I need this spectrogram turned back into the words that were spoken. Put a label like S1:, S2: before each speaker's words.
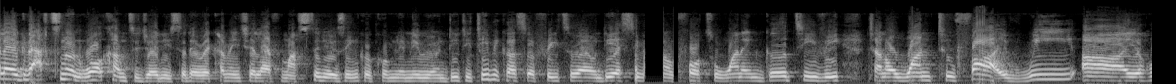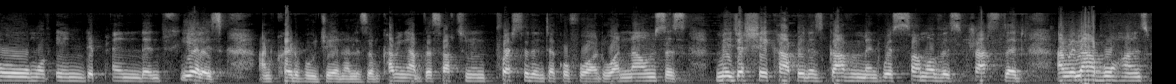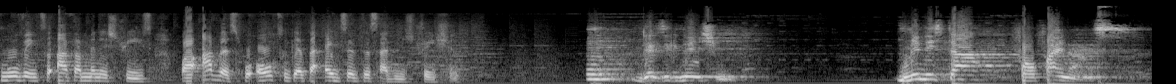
S1: Hello, good afternoon. Welcome to JoyNews. Today we're coming to you live from our studios in Kokomlemle. We're on DTT because we're free to air on DSTV channel 421 and Go TV channel 125. We are a home of independent, fearless, and credible journalism. Coming up this afternoon, President Akufo-Addo announces major shake-up in his government with some of his trusted and reliable hands moving to other ministries, while others will altogether exit this administration
S2: designation Minister for Finance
